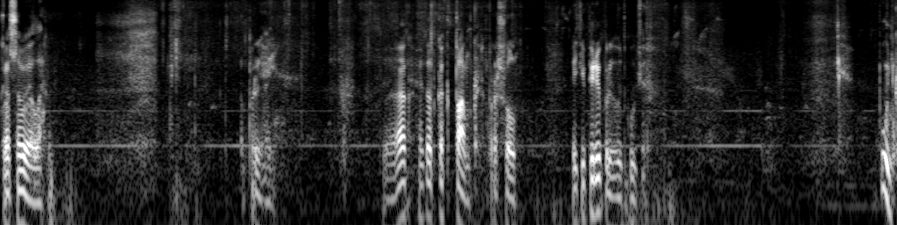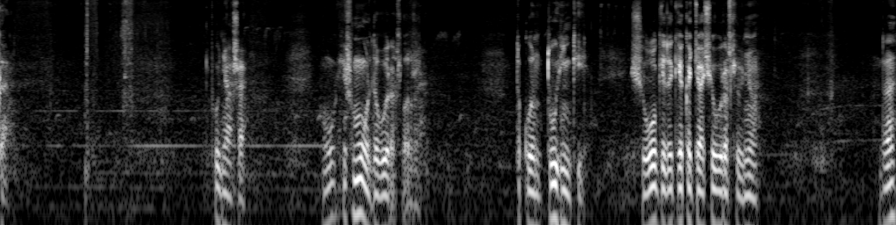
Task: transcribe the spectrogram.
Красавелла. Прыгай. Так, этот как танк прошел. Эти перепрыгивают кучу. Пунька. Пуняша. Ух, ишь морда выросла уже. Такой он тугенький. Щеки такие котячие выросли у него. Да?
